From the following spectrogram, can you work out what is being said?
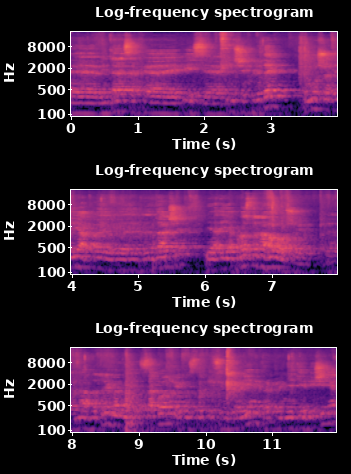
е, в інтересах е, якихось інших людей. Тому що я далі я, я просто наголошую на дотриманні закону і Конституції України при прийнятті рішення,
